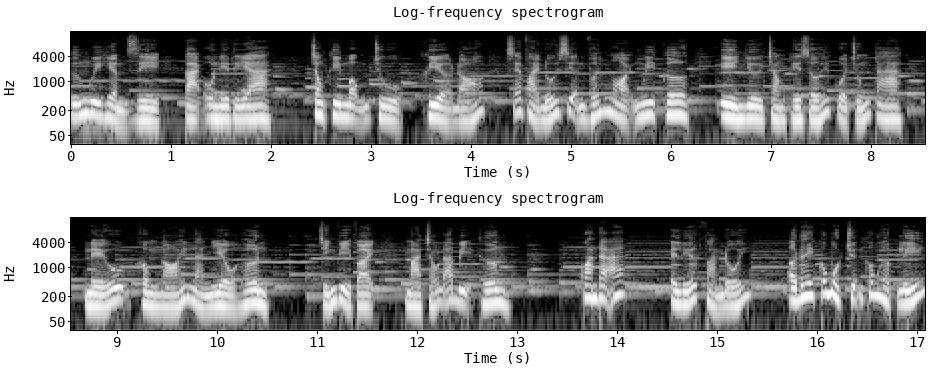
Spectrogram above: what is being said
cứ nguy hiểm gì tại Oniria, trong khi mộng chủ khi ở đó sẽ phải đối diện với mọi nguy cơ y như trong thế giới của chúng ta, nếu không nói là nhiều hơn. Chính vì vậy mà cháu đã bị thương. Khoan đã, Elliot phản đối, ở đây có một chuyện không hợp lý.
